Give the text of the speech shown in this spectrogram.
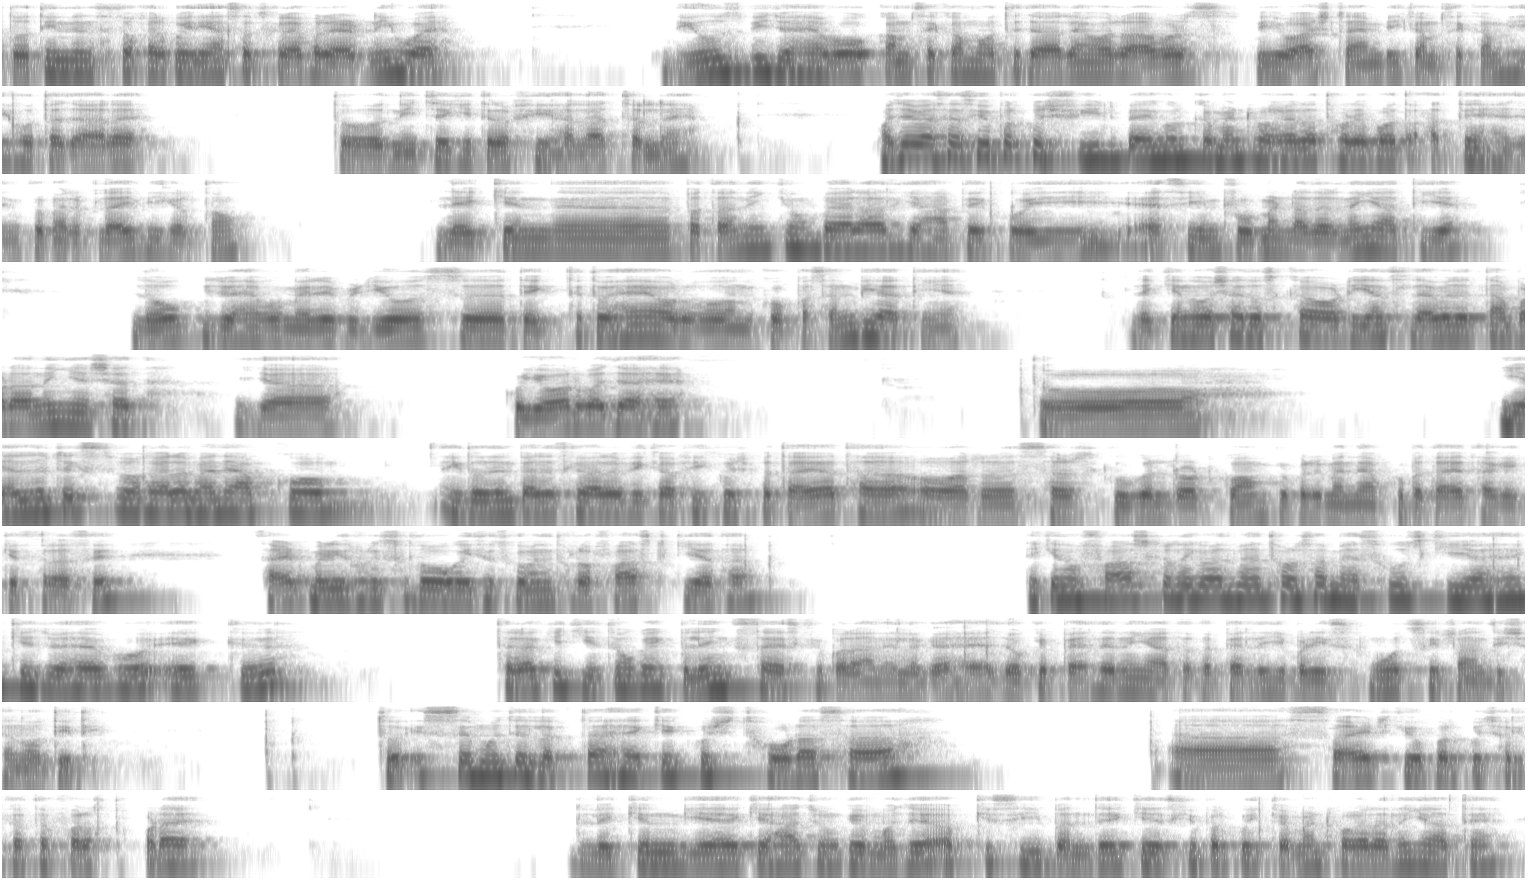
दो तीन दिन से तो खैर कोई नया सब्सक्राइबर ऐड नहीं हुआ है। व्यूज़ भी जो हैं वो कम से कम होते जा रहे हैं और आवर्स भी, वॉच टाइम भी कम से कम ही होता जा रहा है। तो नीचे की तरफ़ ही हालात चल रहे हैं। मुझे वैसे इसके ऊपर कुछ फीडबैक और कमेंट वगैरह थोड़े बहुत आते हैं, जिनको मैं रिप्लाई भी करता हूँ। लेकिन पता नहीं क्यों बहरहाल यहाँ पे कोई ऐसी इम्प्रूवमेंट नज़र नहीं आती है। लोग जो है वो मेरे वीडियोस देखते तो हैं और वो उनको पसंद भी आती हैं, लेकिन वो शायद उसका ऑडियंस लेवल इतना बड़ा नहीं है शायद, या कोई और वजह है। तो ये एनालिटिक्स वगैरह मैंने आपको एक दो दिन पहले इसके बारे में भी काफ़ी कुछ बताया था और सर्च गूगल डॉट कॉम के ऊपर मैंने आपको बताया था कि किस तरह से साइट मेरी थोड़ी स्लो हो गई थी, उसको मैंने थोड़ा फास्ट किया था। लेकिन वो फास्ट करने के बाद मैंने थोड़ा सा महसूस किया है कि जो है वो एक तरह की चीज़ों का एक ब्लिंक सा इसके ऊपर आने लगा है, जो कि पहले नहीं आता था, पहले ये बड़ी स्मूथ सी ट्रांजिशन होती थी। तो इससे मुझे लगता है कि कुछ थोड़ा सा साइट के ऊपर कुछ हल्का सा फ़र्क पड़ा है। लेकिन ये है कि हाँ चूँकि मुझे अब किसी बंदे के इसके ऊपर कोई कमेंट वगैरह नहीं आते हैं,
